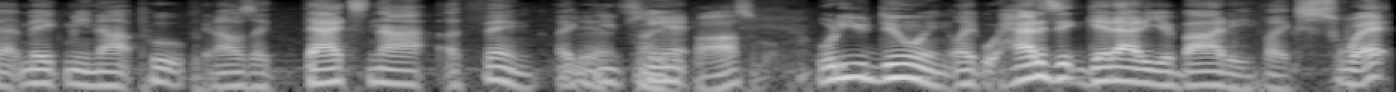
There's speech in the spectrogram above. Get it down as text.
that make me not poop," and I was like, "That's not a thing. Like Yeah, you can't. possible. What are you doing? Like, how does it get out of your body? Like sweat?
